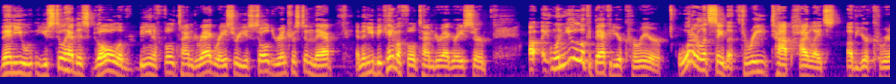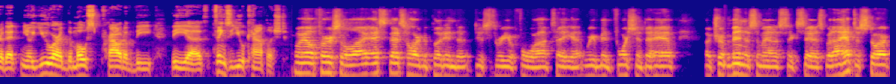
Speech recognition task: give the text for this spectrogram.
Then you you still had this goal of being a full time drag racer. You sold your interest in that, and then you became a full time drag racer. Uh, when you look back at your career, what are let's say the three top highlights of your career that you know you are the most proud of the the uh, things that you accomplished? Well, first of all, I, that's that's hard to put into just three or four. I'll tell you, we've been fortunate to have a tremendous amount of success, but I have to start.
